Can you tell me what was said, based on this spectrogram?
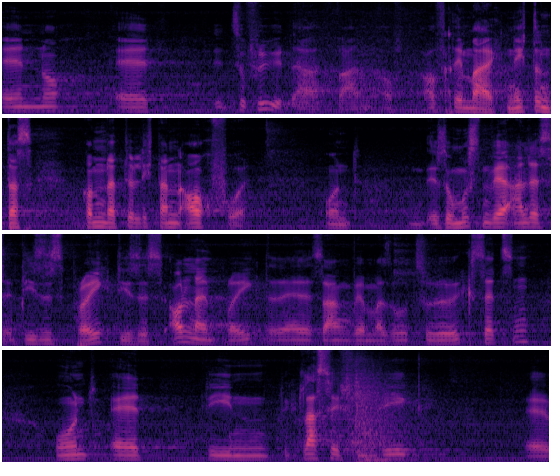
äh, noch äh, zu früh da waren auf, auf dem Markt. Nicht? Und das kommt natürlich dann auch vor. Und so mussten wir alles, dieses Projekt, dieses Online-Projekt, äh, sagen wir mal so, zurücksetzen und äh, den, klassischen Weg äh,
